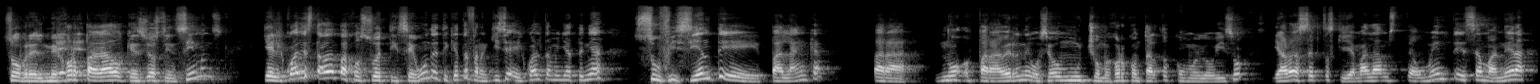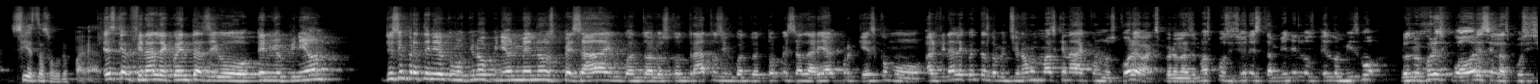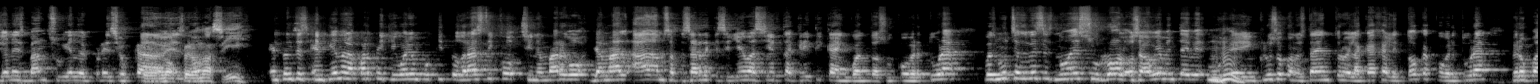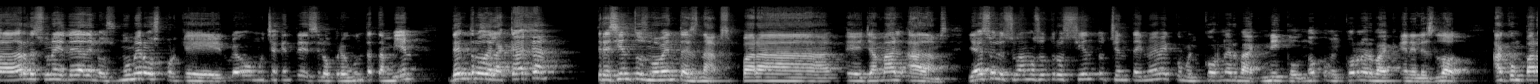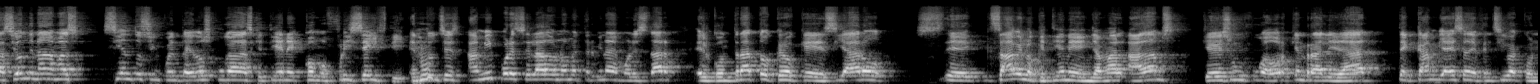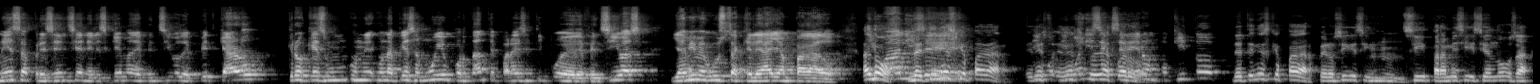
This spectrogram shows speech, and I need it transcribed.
sobre el mejor eh, eh. pagado que es Justin Simmons, que el cual estaba bajo su segunda etiqueta franquicia, el cual también ya tenía suficiente palanca para no, para haber negociado un mucho mejor contrato como lo hizo, y ahora aceptas que Jamal Adams te aumente de esa manera, sí está sobrepagado. Es que al final de cuentas, digo, en mi opinión, yo siempre he tenido como que una opinión menos pesada en cuanto a los contratos, en cuanto al tope salarial, porque es como, al final de cuentas lo mencionamos más que nada con los corebacks, pero en las demás posiciones también es lo mismo. Los mejores jugadores en las posiciones van subiendo el precio cada vez. pero no así. Entonces, entiendo la parte que igual es un poquito drástico, sin embargo, Jamal Adams, a pesar de que se lleva cierta crítica en cuanto a su cobertura, pues muchas veces no es su rol. O sea, obviamente, eh, incluso cuando está dentro de la caja le toca cobertura, pero para darles una idea de los números, porque luego mucha gente se lo pregunta también, dentro de la caja, 390 snaps para eh, Jamal Adams. Y a eso le sumamos otros 189 como el cornerback nickel, no como el cornerback en el slot a comparación de nada más 152 jugadas que tiene como free safety. Entonces, a mí por ese lado no me termina de molestar el contrato. Creo que Seattle eh, sabe lo que tiene en Jamal Adams, que es un jugador que en realidad te cambia esa defensiva con esa presencia en el esquema defensivo de Pete Carroll. Creo que es una pieza muy importante para ese tipo de defensivas y a mí me gusta que le hayan pagado. Ah, no, le tenías que pagar igual, y se excediera un poquito. Le tenías que pagar, pero sigue sin, sí, para mí sigue siendo, o sea,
